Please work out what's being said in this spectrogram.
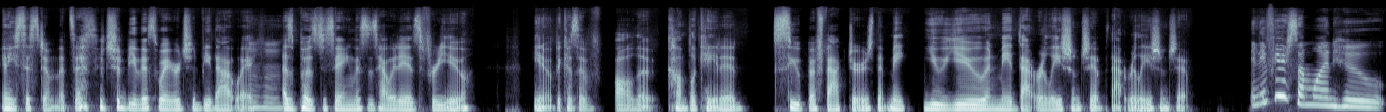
any system that says it should be this way or it should be that way, Mhm. as opposed to saying this is how it is for you, you know, because of all the complicated soup of factors that make you you and made that relationship that relationship. And if you're someone who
